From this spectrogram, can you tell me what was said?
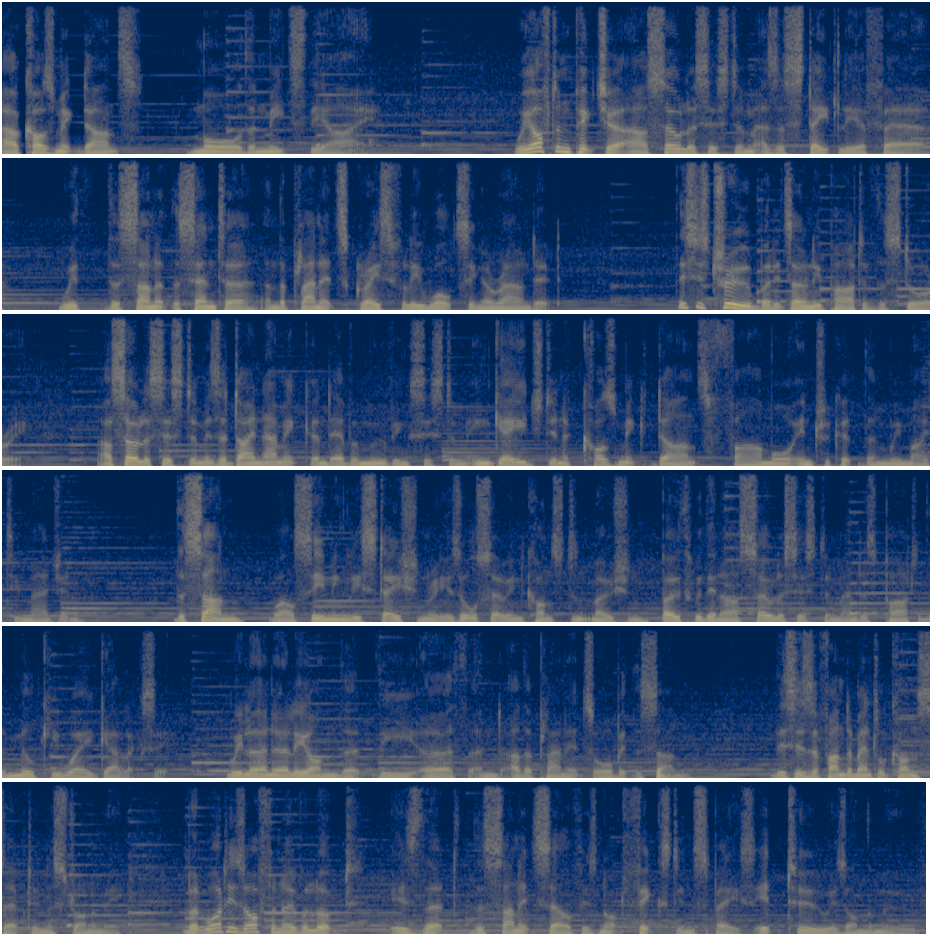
our cosmic dance, more than meets the eye. We often picture our solar system as a stately affair, with the sun at the center and the planets gracefully waltzing around it. This is true, but it's only part of the story. Our solar system is a dynamic and ever-moving system engaged in a cosmic dance far more intricate than we might imagine. The Sun, while seemingly stationary, is also in constant motion, both within our solar system and as part of the Milky Way galaxy. We learn early on that the Earth and other planets orbit the Sun. This is a fundamental concept in astronomy. But what is often overlooked is that the Sun itself is not fixed in space. It too is on the move.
